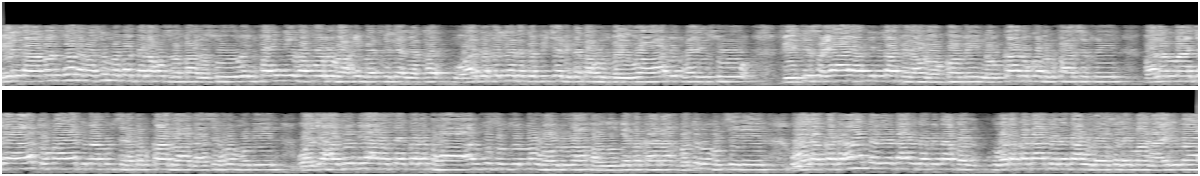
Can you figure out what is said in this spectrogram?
إلا من ظلم ثم بدل حسن بعد سوء فإني غفور رحيم وادخل يدك, وادخل يدك في جيبك تأخذ بيضاء من غير سوء. في تسع آيات لا فرعون وقومه إنهم كانوا قبل فاسقين. فلما جاءتهم آياتنا مبصرة قالوا هذا سحر مبين. وجحدوا بها واستيقنتها أنفسهم ظلما وعلوا. فانظر كيف كان عقبة المفسدين. ولقد آتينا داود منا ولقد آتينا داود وسليمان علما.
